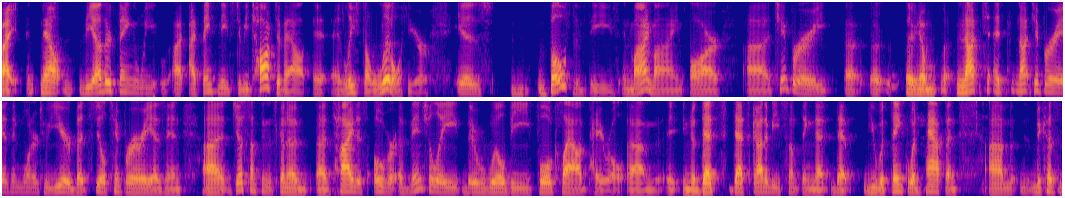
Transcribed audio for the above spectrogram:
Right. Now, the other thing we I, think needs to be talked about, at least a little here, is both of these, in my mind, are uh, temporary uh, uh, you know, not uh, not temporary as in one or two year, but still temporary as in uh, just something that's going to uh, tide us over. Eventually, there will be full cloud payroll. Um, you know, that's that's got to be something that that you would think would happen um, because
